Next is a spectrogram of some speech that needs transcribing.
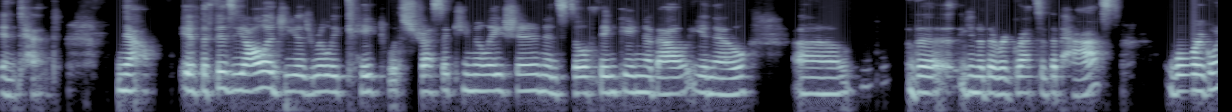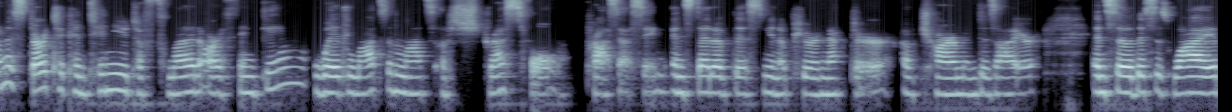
intent. Now, if the physiology is really caked with stress accumulation and still thinking about, you know, uh, the you know the regrets of the past, we're going to start to continue to flood our thinking with lots and lots of stressful processing instead of this, you know, pure nectar of charm and desire. And so this is why,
